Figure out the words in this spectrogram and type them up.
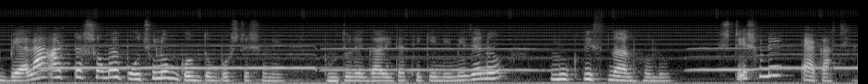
বেলা আটটার সময় পৌঁছলুম গন্তব্য স্টেশনে। ভুতুরে গাড়িটা থেকে নেমে যেন মুক্তি স্নান হলো। স্টেশনে একা ছিল।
